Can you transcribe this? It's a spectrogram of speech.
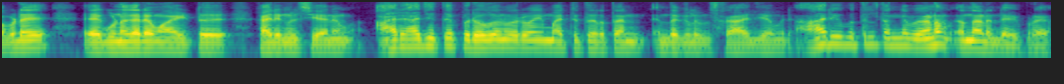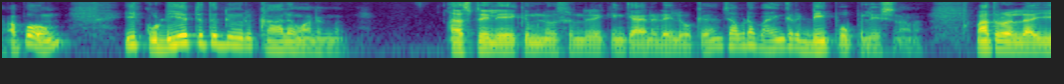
അവിടെ ഗുണകരമായിട്ട് കാര്യങ്ങൾ ചെയ്യാനും ആ രാജ്യത്തെ പുരോഗമനപരമായി മാറ്റി തീർത്താൻ എന്തെങ്കിലും സഹായം ചെയ്യാൻ പറ്റും. ആ രൂപത്തിൽ തന്നെ വേണം എന്നാണ് എന്റെ അഭിപ്രായം. അപ്പോൾ ഈ കുടിയേറ്റത്തിന്റെ ഒരു കാലമാണിന്ന്. ഓസ്ട്രേലിയയിലേക്കും ന്യൂസിലൻഡിലേക്കും കാനഡയിലും ഒക്കെ വെച്ചാൽ അവിടെ ഭയങ്കര ഡീപ്പ് പോപ്പുലേഷനാണ് മാത്രമല്ല ഈ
